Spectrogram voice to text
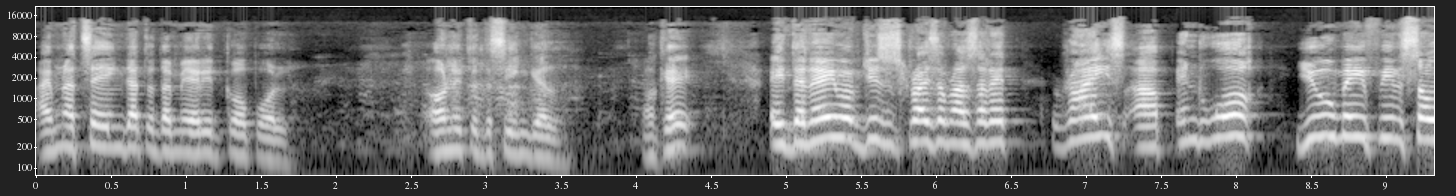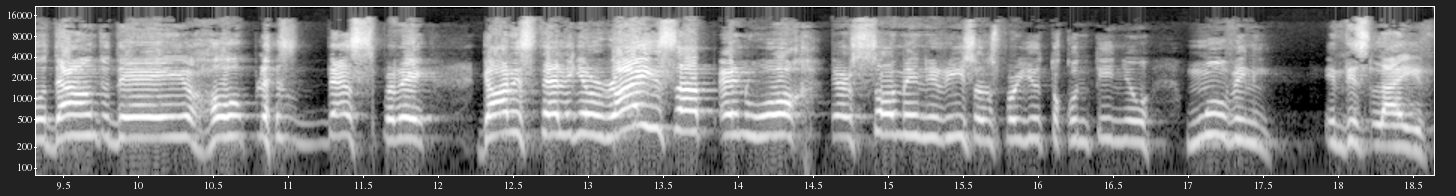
I'm not saying that to the married couple, only to the single. Okay? In the name of Jesus Christ of Nazareth, rise up and walk. You may feel so down today, hopeless, desperate. God is telling you, rise up and walk. There are so many reasons for you to continue moving in this life.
